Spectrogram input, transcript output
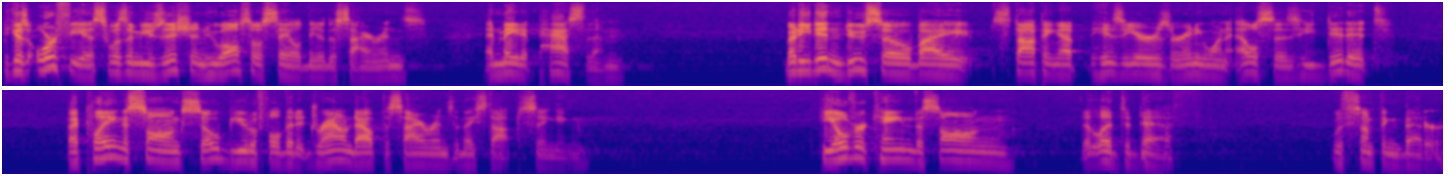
Because Orpheus was a musician who also sailed near the sirens and made it past them. But he didn't do so by stopping up his ears or anyone else's. He did it by playing a song so beautiful that it drowned out the sirens and they stopped singing. He overcame the song that led to death with something better.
